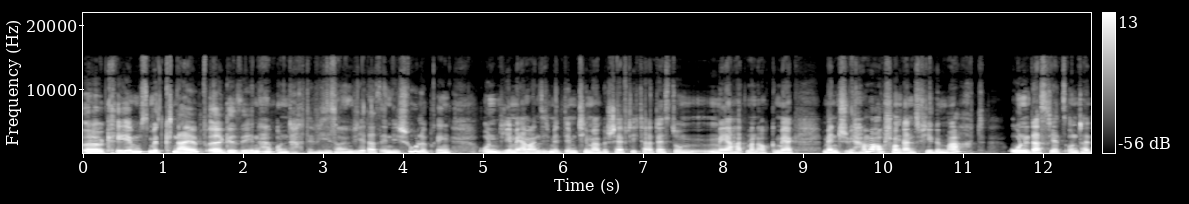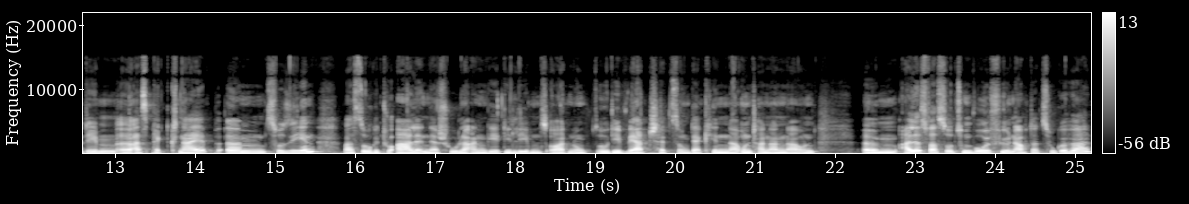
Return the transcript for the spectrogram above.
äh, Cremes mit Kneipp äh, gesehen habe und dachte, wie sollen wir das in die Schule bringen? Und je mehr man sich mit dem Thema beschäftigt hat, desto mehr hat man auch gemerkt, Mensch, wir haben auch schon ganz viel gemacht ohne das jetzt unter dem äh, Aspekt Kneipp ähm, zu sehen, was so Rituale in der Schule angeht, die Lebensordnung, so die Wertschätzung der Kinder untereinander und ähm, alles, was so zum Wohlfühlen auch dazugehört.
